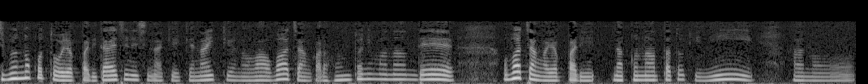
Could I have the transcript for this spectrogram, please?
自分のことをやっぱり大事にしなきゃいけないっていうのは、おばあちゃんから本当に学んで、おばあちゃんがやっぱり亡くなった時に、あの、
